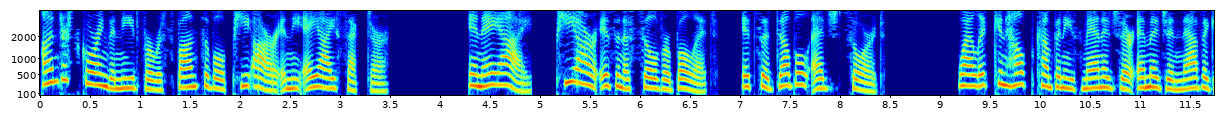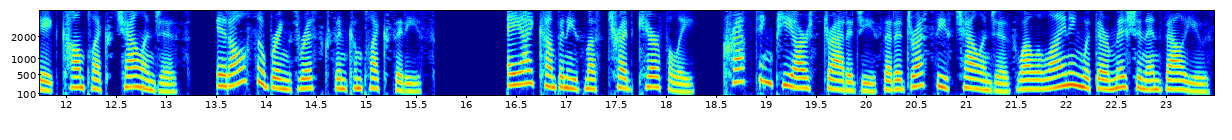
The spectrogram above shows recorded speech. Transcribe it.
underscoring the need for responsible PR in the AI sector. In AI, PR isn't a silver bullet, it's a double-edged sword. While it can help companies manage their image and navigate complex challenges, it also brings risks and complexities. AI companies must tread carefully, crafting PR strategies that address these challenges while aligning with their mission and values.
